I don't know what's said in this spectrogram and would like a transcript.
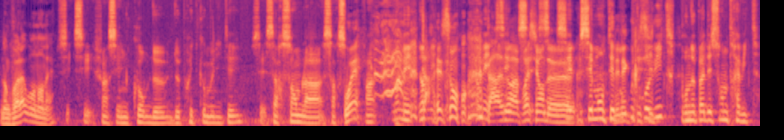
donc voilà où on en est. C'est enfin, une courbe de, de, prix de commodité. Ça ressemble à. Ça ressemble, ouais, non mais, t'as raison, as raison, l'impression de. C'est monter beaucoup trop vite pour ne pas descendre très vite.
